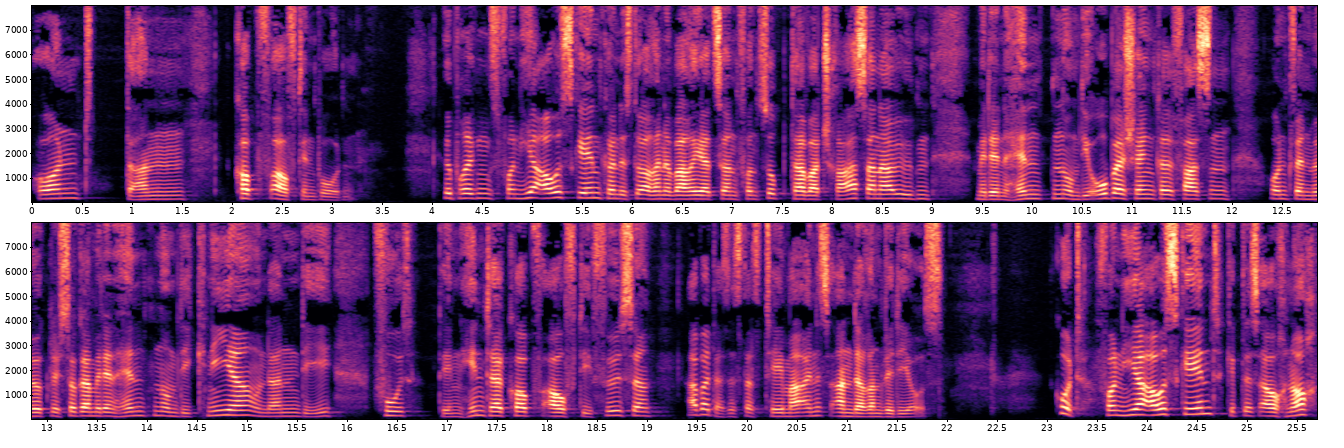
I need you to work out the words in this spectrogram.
und dann Kopf auf den Boden. Übrigens, von hier ausgehend könntest du auch eine Variation von Subta Vajrasana üben, mit den Händen um die Oberschenkel fassen und wenn möglich sogar mit den Händen um die Knie und dann die Fuß, den Hinterkopf auf die Füße. Aber das ist das Thema eines anderen Videos. Gut, von hier ausgehend gibt es auch noch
